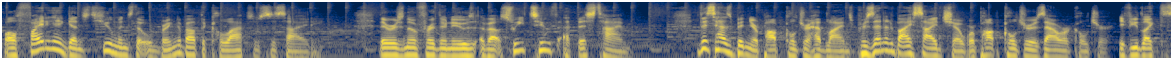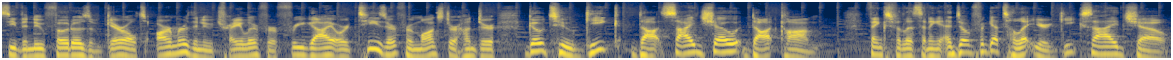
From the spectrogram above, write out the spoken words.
while fighting against humans that will bring about the collapse of society. There is no further news about Sweet Tooth at this time. This has been your Pop Culture Headlines, presented by Sideshow, where pop culture is our culture. If you'd like to see the new photos of Geralt's armor, the new trailer for Free Guy, or teaser for Monster Hunter, go to geek.sideshow.com. Thanks for listening, and don't forget to let your geek side show.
